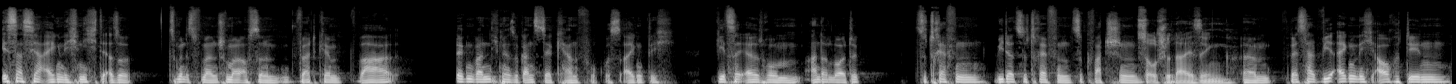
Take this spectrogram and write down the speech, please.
ist das ja eigentlich nicht, also zumindest wenn man schon mal auf so einem WordCamp war, irgendwann nicht mehr so ganz der Kernfokus. Eigentlich geht es ja eher darum, andere Leute zu treffen, wieder zu treffen, zu quatschen. Socializing. Ähm, weshalb wir eigentlich auch den,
